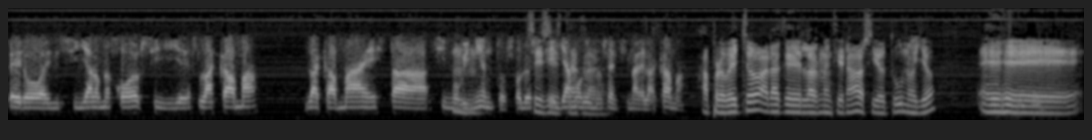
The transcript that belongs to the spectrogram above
pero en sí a lo mejor si es la cama, la cama está sin movimiento, solo es ella moviéndose encima de la cama. Aprovecho, ahora que lo has mencionado, ha sido tú, no yo. Eh,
